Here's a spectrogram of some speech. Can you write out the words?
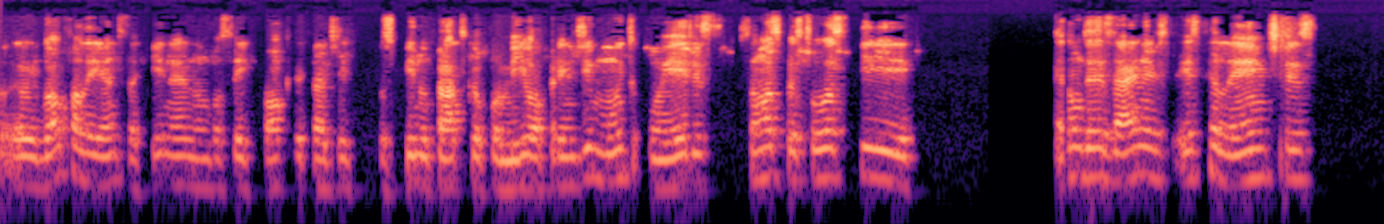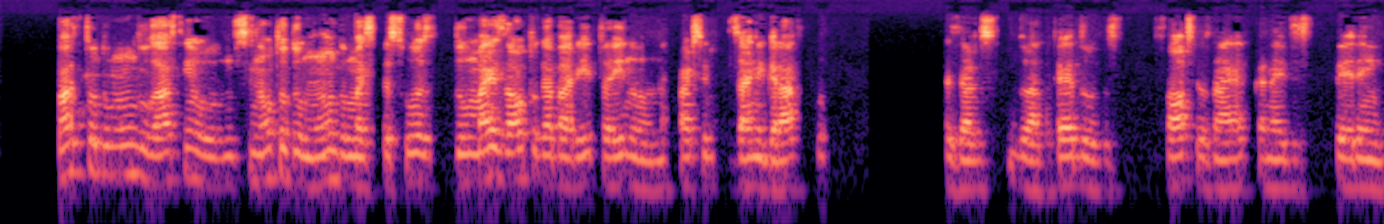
Eu, igual falei antes aqui, né? Não vou ser hipócrita de cuspir no prato que eu comi, eu aprendi muito com eles. São as pessoas que eram designers excelentes, quase todo mundo lá, assim, ou, se não todo mundo, mas pessoas do mais alto gabarito aí no, na parte de design gráfico, apesar do, até dos sócios na época, né, eles terem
